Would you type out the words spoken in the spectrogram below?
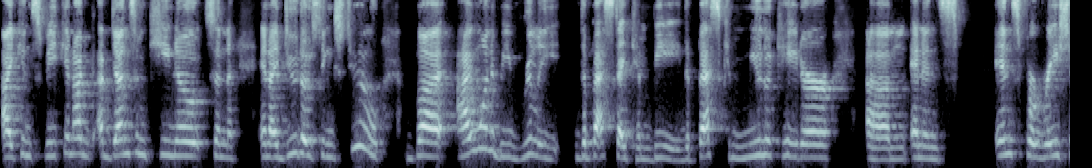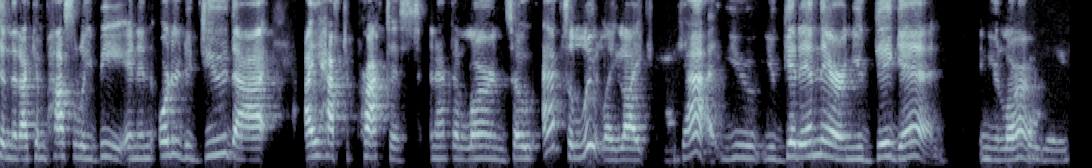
I can speak and I've, I've done some keynotes and, and I do those things too, but I want to be really the best I can be, the best communicator um, and ins- inspiration that I can possibly be. And in order to do that, I have to practice and I have to learn. So absolutely, like, yeah, you, you get in there and you dig in and you learn. Totally.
